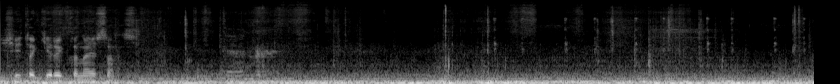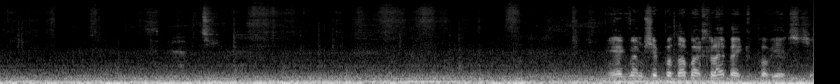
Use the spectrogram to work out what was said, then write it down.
Dzisiaj taki rekonesans. Tak. Sprawdzimy. Jak wam się podoba chlebek, powiedzcie.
